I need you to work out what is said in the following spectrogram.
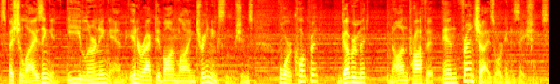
specializing in e learning and interactive online training solutions for corporate, government, nonprofit, and franchise organizations.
